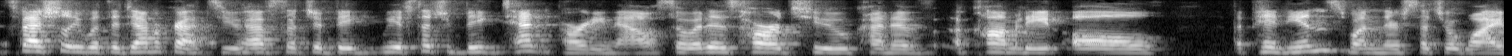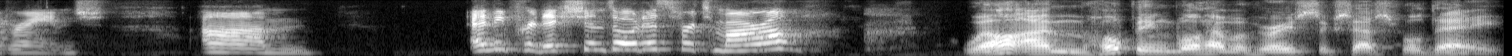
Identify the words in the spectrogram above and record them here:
especially with the democrats you have such a big we have such a big tent party now so it is hard to kind of accommodate all opinions when there's such a wide range um any predictions otis for tomorrow well i'm hoping we'll have a very successful day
